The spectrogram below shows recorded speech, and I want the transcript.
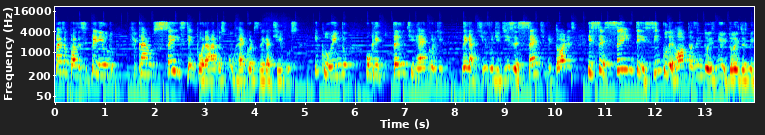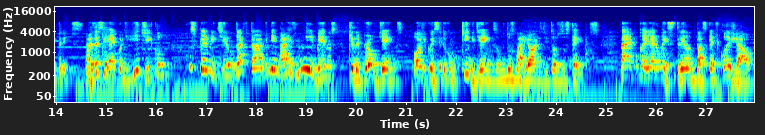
Mas após esse período, ficaram seis temporadas com recordes negativos, incluindo o gritante recorde negativo de 17 vitórias e 65 derrotas em 2002-2003. Mas esse recorde ridículo os permitiram draftar ninguém mais, ninguém menos que LeBron James, hoje conhecido como King James, um dos maiores de todos os tempos. Na época ele era uma estrela do basquete colegial,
